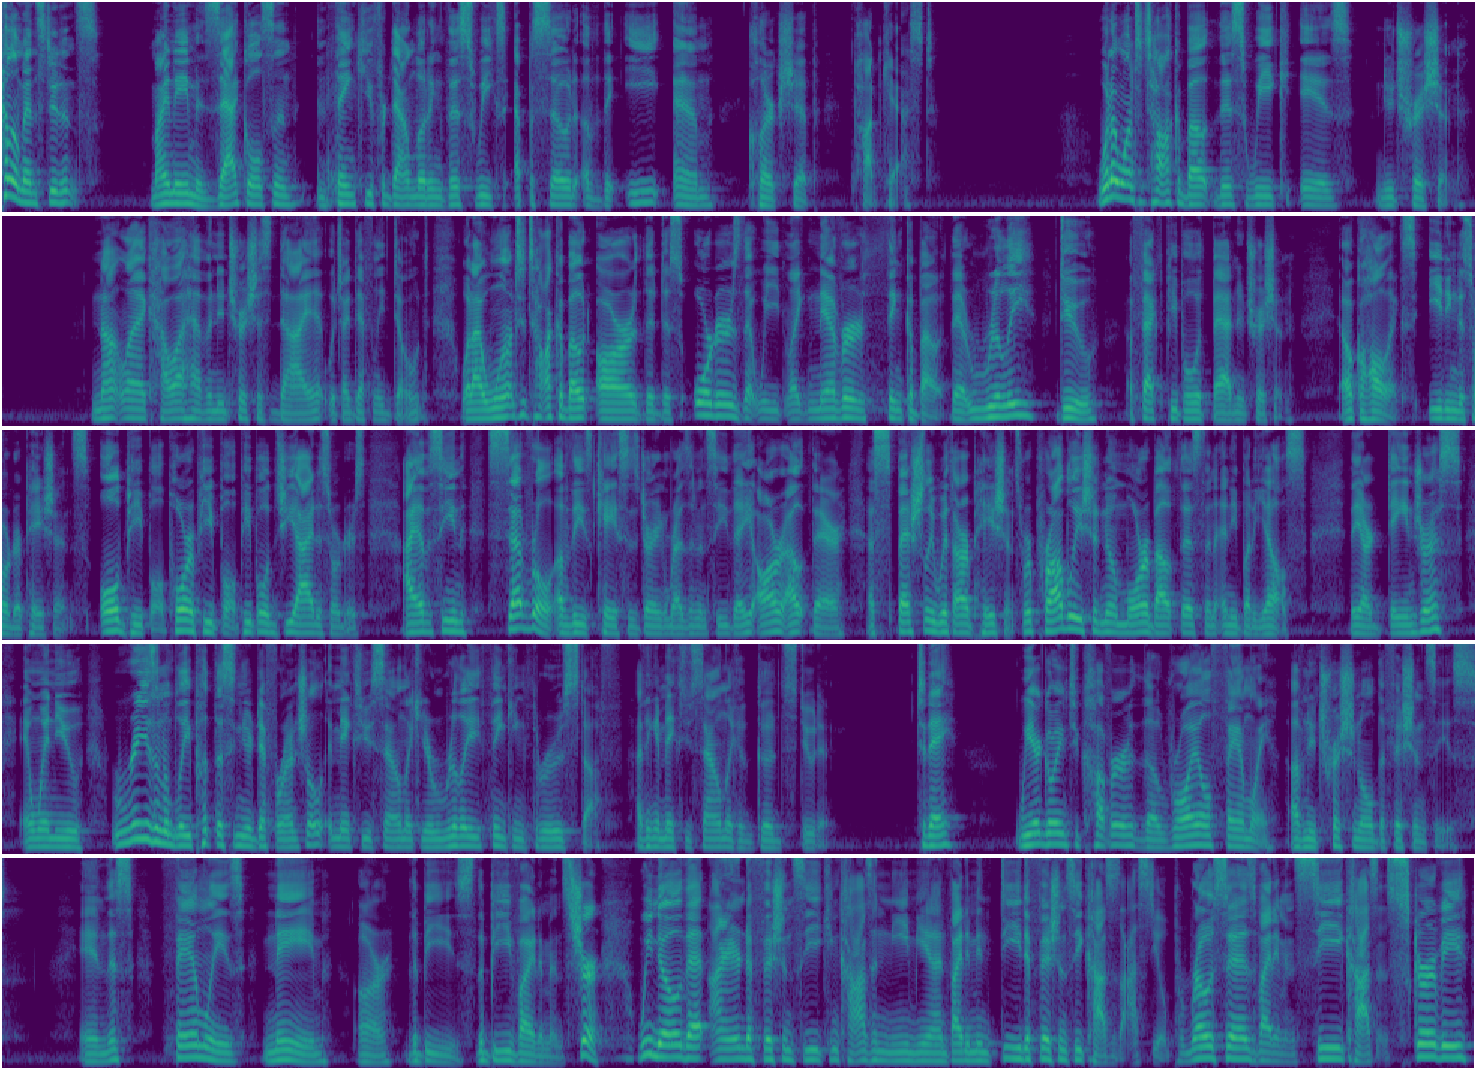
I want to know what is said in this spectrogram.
Hello, med students. My name is Zach Olson, and thank you for downloading this week's episode of the EM Clerkship Podcast. What I want to talk about this week is nutrition. Not like how I have a nutritious diet, which I definitely don't. What I want to talk about are the disorders that we like never think about that really do affect people with bad nutrition alcoholics, eating disorder patients, old people, poor people, people with GI disorders. I have seen several of these cases during residency. They are out there, especially with our patients. We probably should know more about this than anybody else. They are dangerous. And when you reasonably put this in your differential, it makes you sound like you're really thinking through stuff. I think it makes you sound like a good student. Today, we are going to cover the royal family of nutritional deficiencies. And this family's name are the Bs, the B vitamins. Sure, we know that iron deficiency can cause anemia, and vitamin D deficiency causes osteoporosis, vitamin C causes scurvy.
